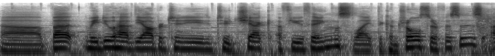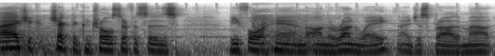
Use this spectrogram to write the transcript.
uh, but we do have the opportunity to check a few things, like the control surfaces. I actually checked the control surfaces beforehand on the runway. I just brought them out.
